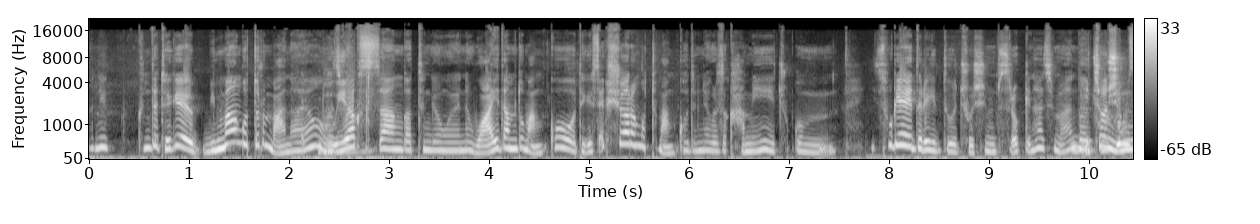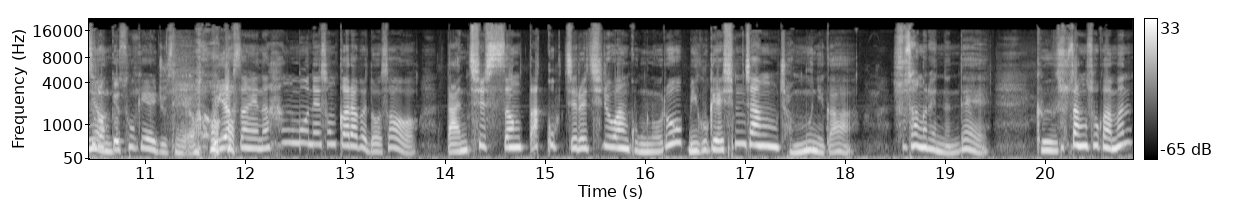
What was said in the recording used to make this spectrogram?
아니 근데 되게 민망한 것들은 많아요. 맞아요. 의학상 같은 경우에는 와이담도 많고 되게 섹슈얼한 것도 많거든요. 그래서 감히 조금 소개해드리기도 조심스럽긴 하지만 네, 2006년 조심스럽게 소개해 주세요. 의학상에는 항문에 손가락을 넣어서 난치성 딱꼭지를 치료한 공로로 미국의 심장 전문의가 수상을 했는데 그 수상 소감은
